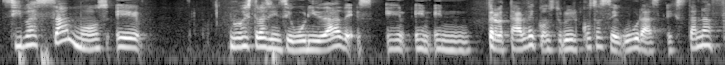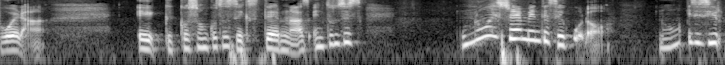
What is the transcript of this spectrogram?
Si basamos eh, nuestras inseguridades en, tratar de construir cosas seguras están afuera, eh, que son cosas externas, entonces no es realmente seguro, ¿no? Es decir,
